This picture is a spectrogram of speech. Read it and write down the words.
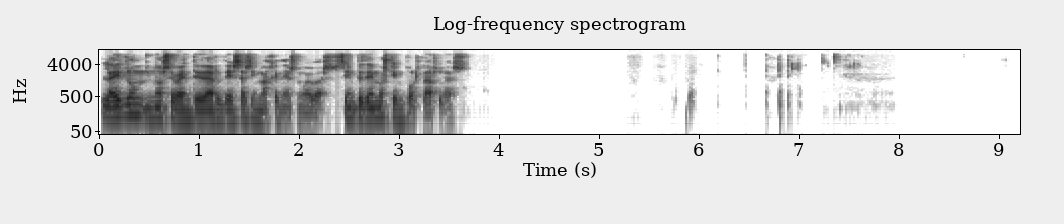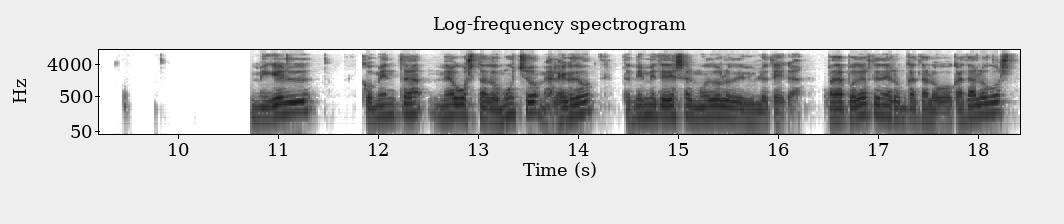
Lightroom no se va a enterar de esas imágenes nuevas. Siempre tenemos que importarlas. Miguel Comenta, me ha gustado mucho, me alegro, también me interesa el módulo de biblioteca, para poder tener un catálogo catálogos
